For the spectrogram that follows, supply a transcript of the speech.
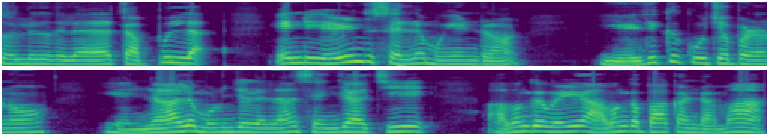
சொல்லுறதுல தப்பு இல்லை என்று எழுந்து செல்ல முயன்றான். எதுக்கு கூச்சப்படணும்? என்னால் முடிஞ்சதெல்லாம் செஞ்சாச்சு. அவங்க வழி அவங்க பார்க்கண்டாமா?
